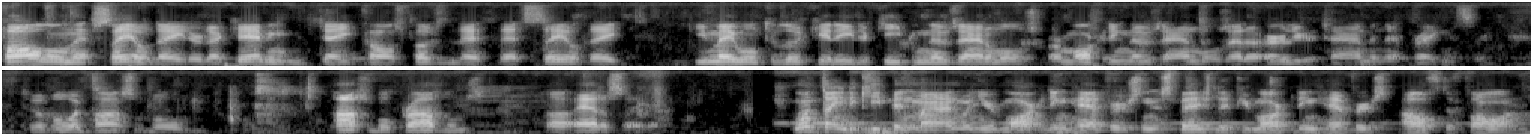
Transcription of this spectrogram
fall on that sale date or their calving date falls close to that that sale date, you may want to look at either keeping those animals or marketing those animals at an earlier time in their pregnancy to avoid possible possible problems uh, at a sale. One thing to keep in mind when you're marketing heifers, and especially if you're marketing heifers off the farm,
